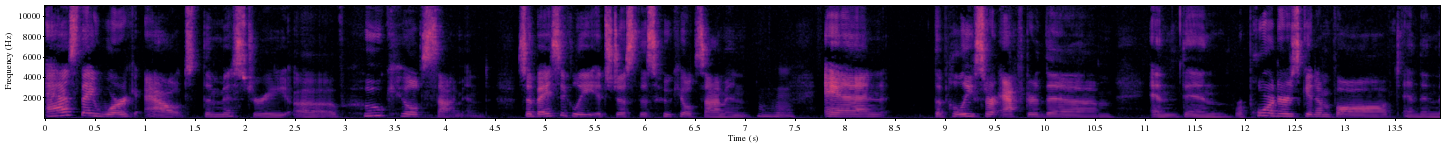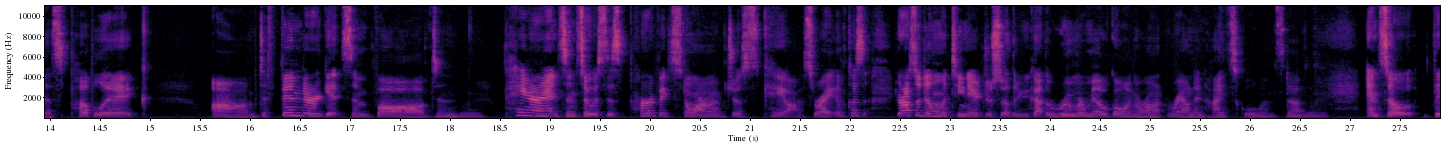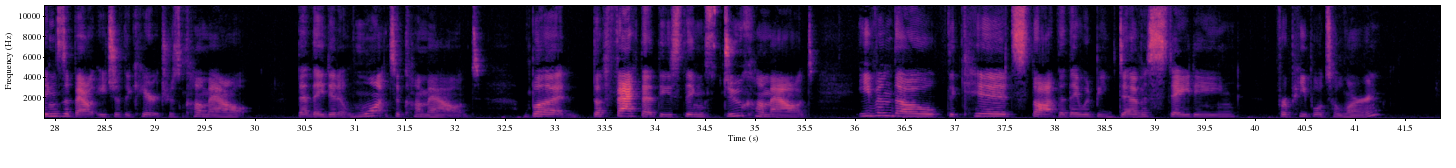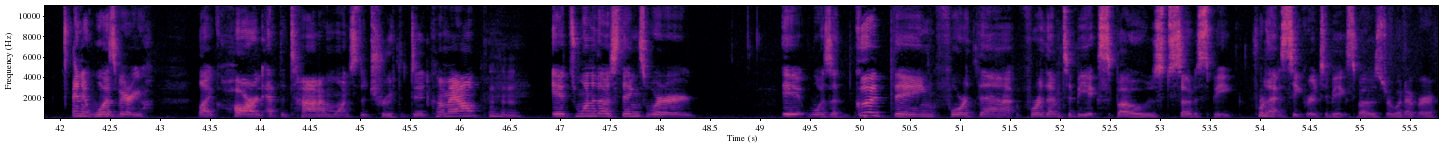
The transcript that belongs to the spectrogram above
as they work out the mystery of who killed Simon. So basically, it's just this who killed Simon, mm-hmm. and the police are after them, and then reporters get involved, and then this public um, defender gets involved, and mm-hmm. parents, and so it's this perfect storm of just chaos, right? Because you're also dealing with teenagers, so that you got the rumor mill going around, around in high school and stuff, mm-hmm. and so things about each of the characters come out that they didn't want to come out, but the fact that these things do come out, even though the kids thought that they would be devastating for people to learn, and it was very like hard at the time once the truth did come out. It's one of those things where it was a good thing for them for them to be exposed, so to speak, for that secret to be exposed or whatever.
